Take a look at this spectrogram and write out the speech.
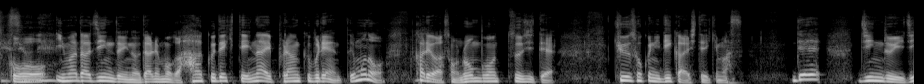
はい、こう未だ人類の誰もが把握できていないプランクブレーンというものを彼はその論文を通じて急速に理解していきます。で人類自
